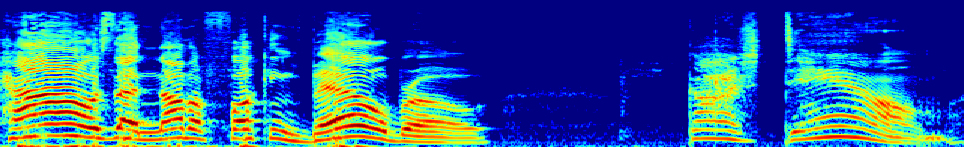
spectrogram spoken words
How is that not a fucking bell, bro? Gosh damn.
